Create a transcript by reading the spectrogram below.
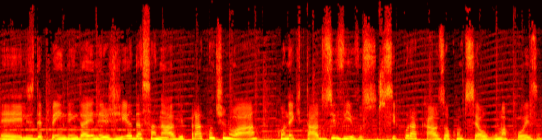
é, eles dependem da energia dessa nave para continuar conectados e vivos. Se por acaso acontecer alguma coisa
